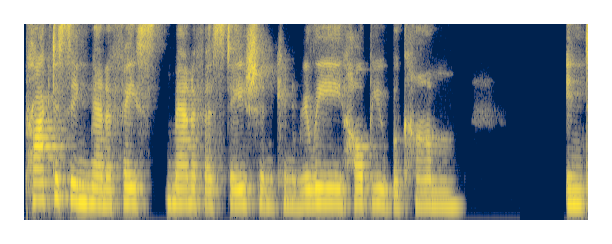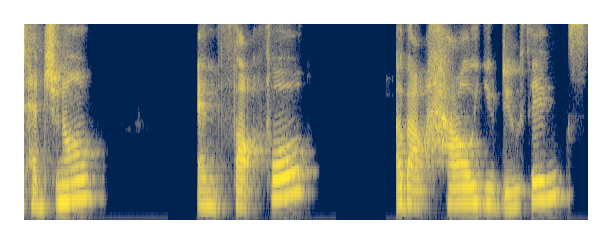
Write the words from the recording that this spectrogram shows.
practicing manifest manifestation can really help you become intentional and thoughtful about how you do things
